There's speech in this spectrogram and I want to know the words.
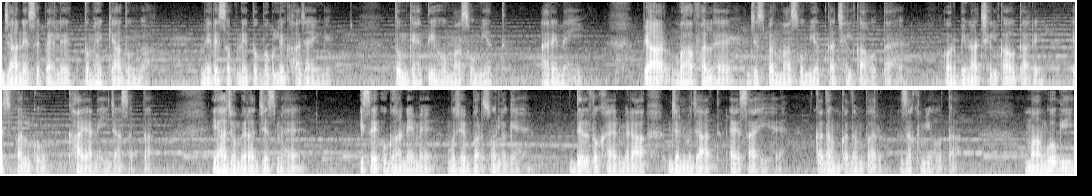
जाने से पहले तुम्हें क्या दूँगा? मेरे सपने तो बगुले खा जाएँगे। तुम कहती हो मासूमियत? अरे नहीं। प्यार वह फल है जिस पर मासूमियत का छिलका होता है, और बिना छिलका उतारे इस फल को खाया नहीं जा सकता। यह जो मेरा जिस्म है, इसे उगाने में मुझे बरसों लगे हैं। दिल तो खैर मेरा जन्मजात ऐसा ही है, कदम कदम पर ज़ख्मी होता। मांगोगी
